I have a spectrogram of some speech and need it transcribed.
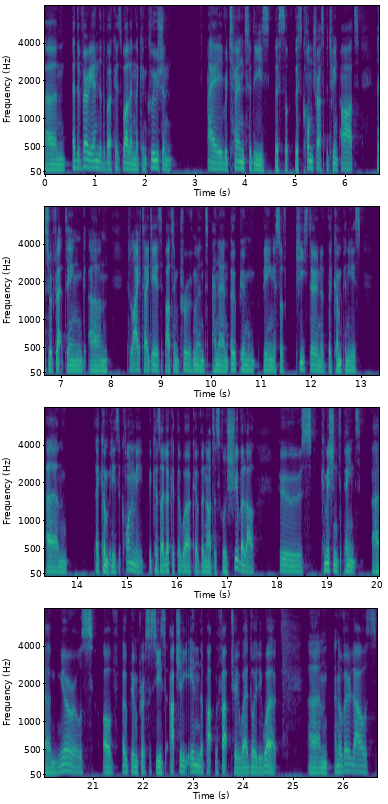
Um, at the very end of the book, as well, in the conclusion, I return to these this sort of, this contrast between art as reflecting um, polite ideas about improvement, and then opium being a sort of keystone of the company's um, the company's economy. Because I look at the work of an artist called Shivalal, who's commissioned to paint uh, murals of opium processes actually in the Patna factory where D'Oyly worked. Um, and although Lal's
